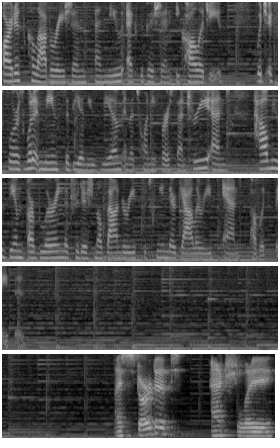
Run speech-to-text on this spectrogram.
Artist Collaborations and New Exhibition Ecologies, which explores what it means to be a museum in the 21st century and how museums are blurring the traditional boundaries between their galleries and public spaces. I started actually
